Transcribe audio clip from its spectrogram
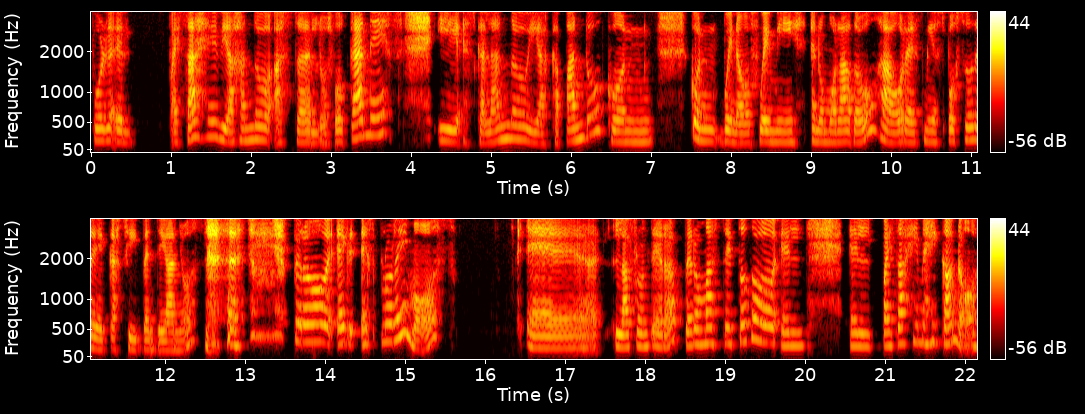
por el paisaje, viajando hasta los volcanes y escalando y acapando con, con, bueno, fue mi enamorado, ahora es mi esposo de casi 20 años, pero exploremos eh, la frontera, pero más de todo el, paisaje mexicano.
